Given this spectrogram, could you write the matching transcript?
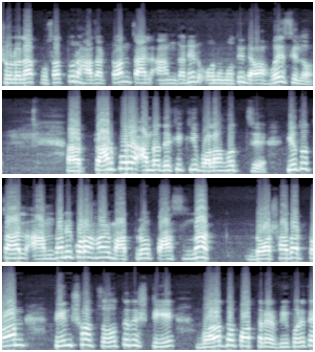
ষোলো লাখ পঁচাত্তর হাজার টন চাল আমদানির অনুমতি দেওয়া হয়েছিল। তারপরে আমরা দেখি কি বলা হচ্ছে। কিন্তু চাল আমদানি করা হয় মাত্র পাঁচ লাখ দশ হাজার টন তিনশো চৌত্রিশটি বরাদ্দপত্রের বিপরীতে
